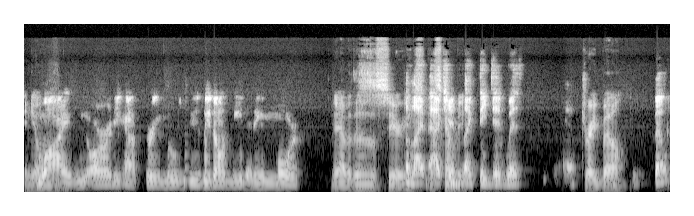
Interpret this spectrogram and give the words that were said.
And you'll Why? We already have three movies. We don't need any more. Yeah, but this is a series. A live it's action be like they did with Drake Bell. Bell.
